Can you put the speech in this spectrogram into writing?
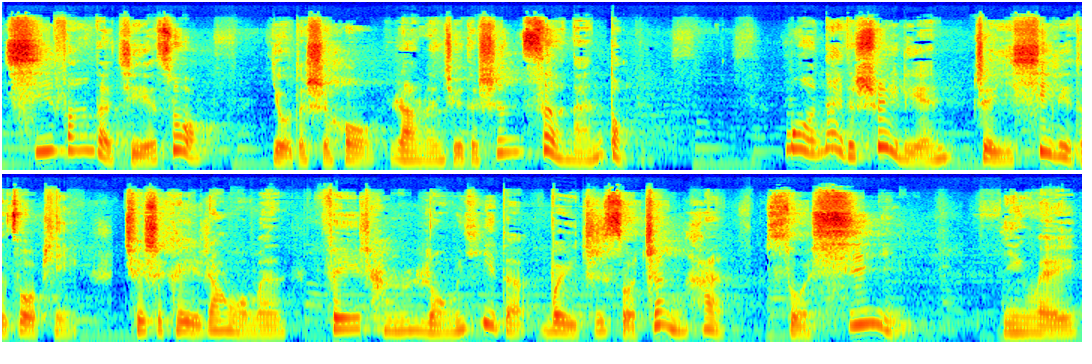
西方的杰作，有的时候让人觉得深涩难懂。莫奈的睡莲这一系列的作品，却是可以让我们非常容易的为之所震撼、所吸引，因为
